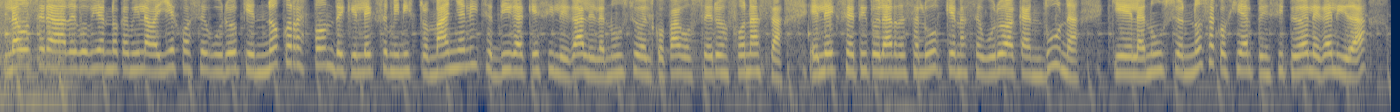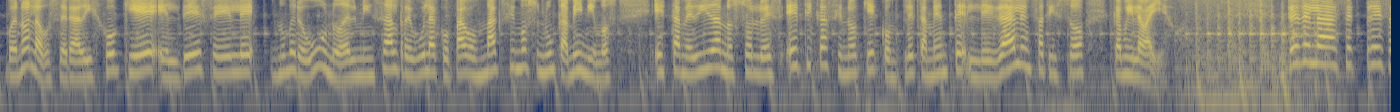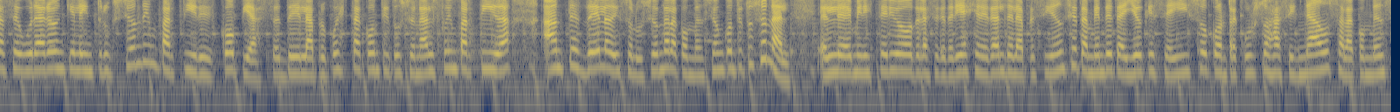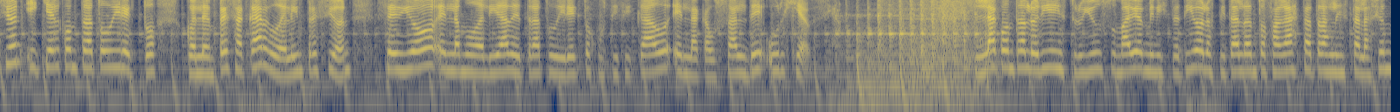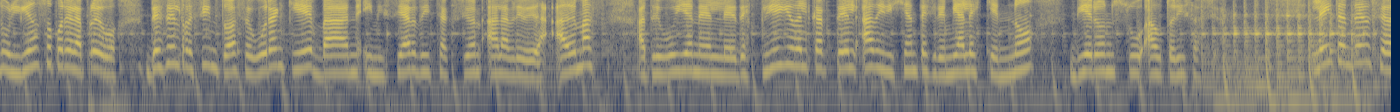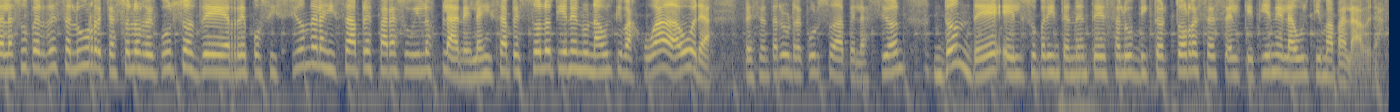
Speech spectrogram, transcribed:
La vocera de gobierno Camila Vallejo aseguró que no corresponde que el ex ministro Mañalich diga que es ilegal el anuncio del copago cero en FONASA. El ex titular de salud, quien aseguró a Canduna que el anuncio no se acogía al principio de legalidad, bueno, la vocera dijo que el DFL número uno del MinSal regula copagos máximos, nunca mínimos. Esta medida no solo es ética, sino que completamente legal, enfatizó Camila Vallejo. Desde las expresas aseguraron que la instrucción de impartir copias de la propuesta constitucional fue impartida antes de la disolución de la Convención Constitucional. El eh, Ministerio de la Secretaría General de la Presidencia también detalló que se hizo con recursos asignados a la Convención y que el contrato directo con la empresa a cargo de la impresión se dio en la modalidad de trato directo justificado en la causal de urgencia. La Contraloría instruyó un sumario administrativo al Hospital de Antofagasta tras la instalación de un lienzo por el apruebo. Desde el recinto aseguran que van a iniciar dicha acción a la brevedad. Además, atribuyen el eh, despliegue del cartel a dirigentes gremiales que no dieron su autorización. La Intendencia de la Super de Salud rechazó los recursos de reposición de las ISAPRES para subir los planes. Las ISAPRES solo tienen una última jugada ahora, presentar un recurso de apelación donde el superintendente de salud, Víctor Torres, es el que tiene la última palabra.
